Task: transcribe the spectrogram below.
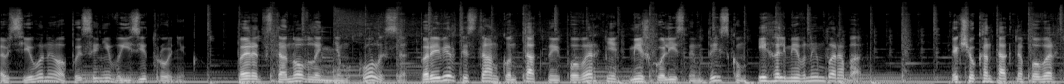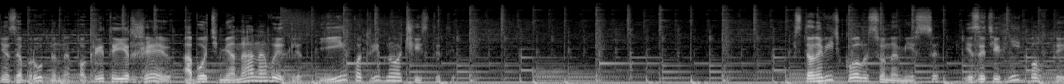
всі вони описані в EasyTronic. Перед встановленням колеса перевірте стан контактної поверхні між колісним диском і гальмівним барабаном. Якщо контактна поверхня забруднена, покрита іржею або тьмяна на вигляд, її потрібно очистити. Встановіть колесо на місце і затягніть болти.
